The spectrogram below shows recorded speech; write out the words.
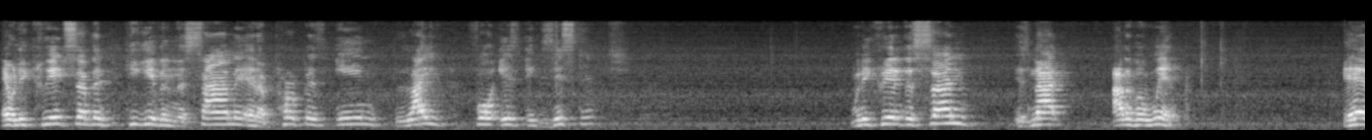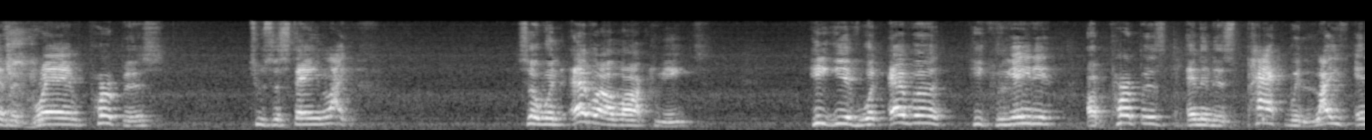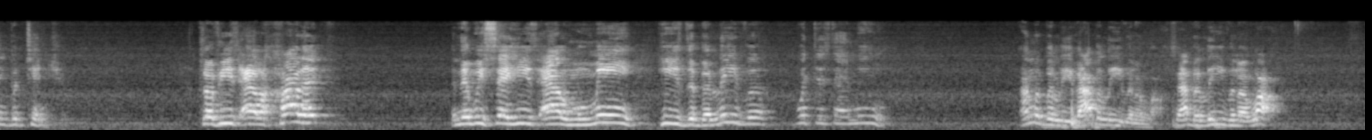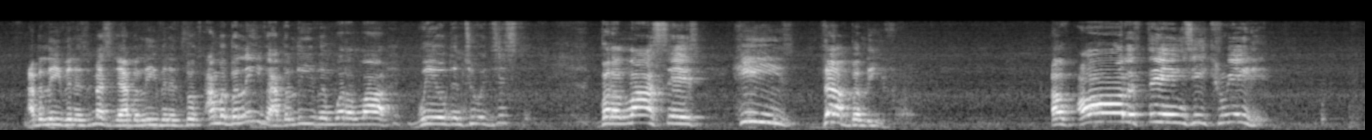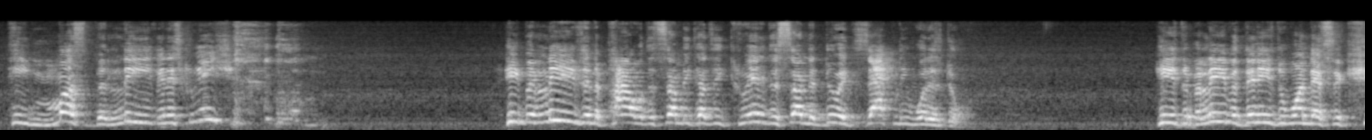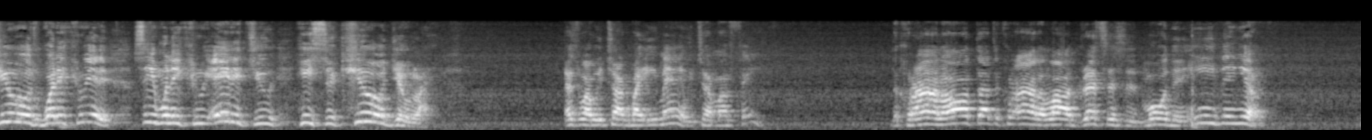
And when He creates something, He gives an assignment and a purpose in life for its existence. When He created the sun, it's not out of a whim. It has a grand purpose to sustain life. So whenever Allah creates, He gives whatever He created a purpose and it is packed with life and potential. So if He's Al Khaliq, and then we say He's Al Mumin, He's the believer, what does that mean? I'm a believer. I believe in Allah. So I believe in Allah. I believe in his message. I believe in his books. I'm a believer. I believe in what Allah willed into existence. But Allah says he's the believer. Of all the things he created, he must believe in his creation. He believes in the power of the sun because he created the sun to do exactly what it's doing. He's the believer, then he's the one that secures what he created. See, when he created you, he secured your life. That's why we talk about Iman, we talk about faith. The Quran, all throughout the Quran, Allah addresses it more than anything else.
